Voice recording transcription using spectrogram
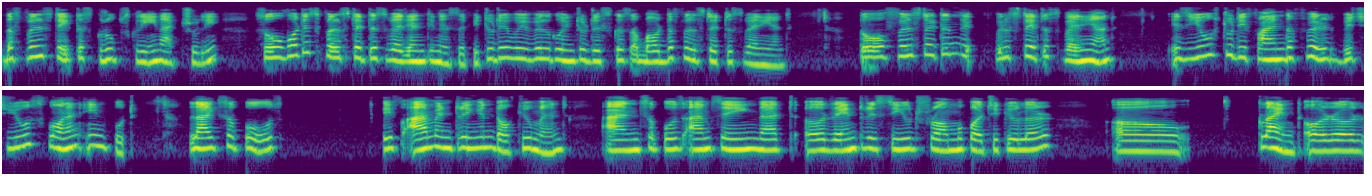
the field status group screen actually. So what is field status variant in SAP? Today we will going to discuss about the field status variant. So field status, field status variant is used to define the field which used for an input. Like suppose if I'm entering in document and suppose I'm saying that a rent received from a particular uh, client or uh,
